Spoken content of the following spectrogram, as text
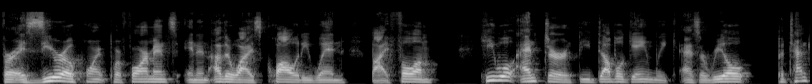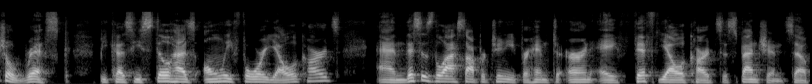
for a zero point performance in an otherwise quality win by Fulham. He will enter the double game week as a real potential risk because he still has only four yellow cards. And this is the last opportunity for him to earn a fifth yellow card suspension. So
